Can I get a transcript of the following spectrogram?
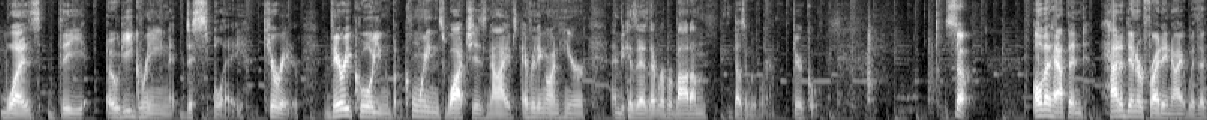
was the OD Green display curator. Very cool. You can put coins, watches, knives, everything on here. And because it has that rubber bottom, it doesn't move around. Very cool. So, all that happened. Had a dinner Friday night with a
